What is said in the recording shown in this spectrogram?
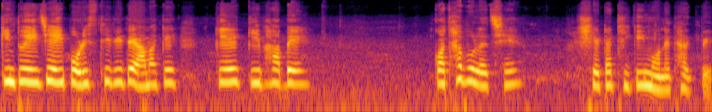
কিন্তু এই যে এই পরিস্থিতিতে আমাকে কে কীভাবে কথা বলেছে, সেটা ঠিকই মনে থাকবে।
